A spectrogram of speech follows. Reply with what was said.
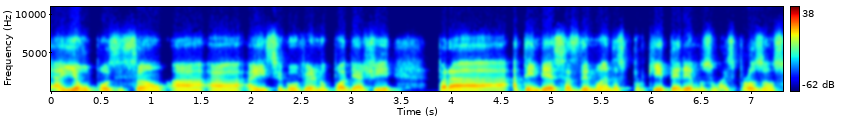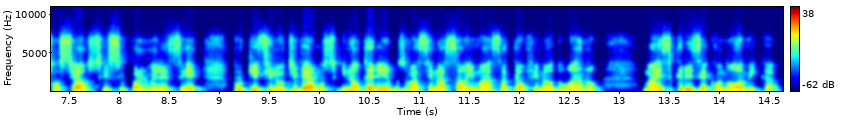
aí a oposição a, a, a esse governo pode agir para atender essas demandas, porque teremos uma explosão social se se permanecer, porque se não tivermos, e não teremos, vacinação em massa até o final do ano, mais crise econômica,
